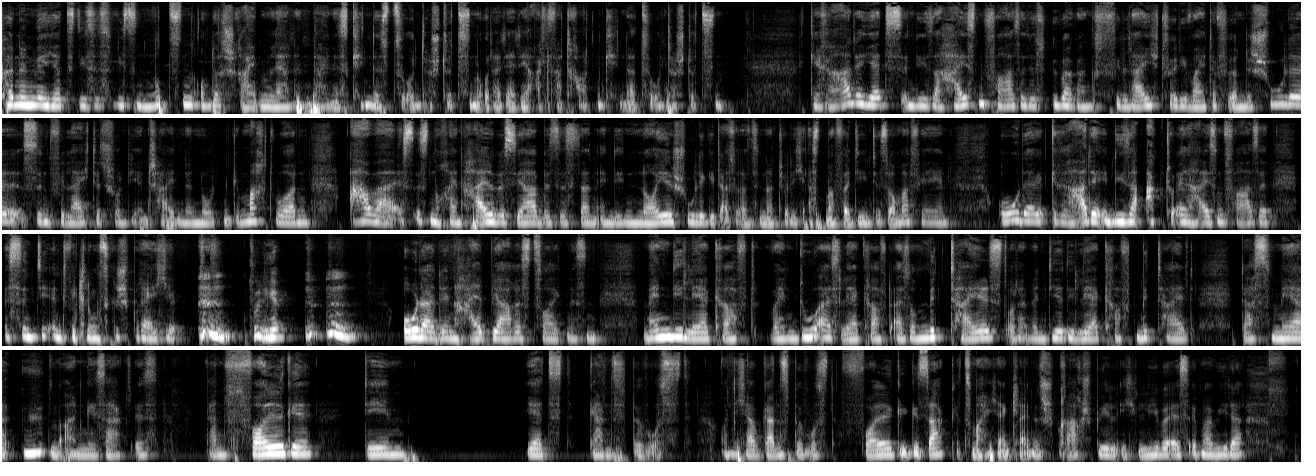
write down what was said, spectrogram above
Können wir jetzt dieses Wissen nutzen, um das Schreibenlernen deines Kindes zu unterstützen oder der dir anvertrauten Kinder zu unterstützen? Gerade jetzt in dieser heißen Phase des Übergangs, vielleicht für die weiterführende Schule, sind vielleicht jetzt schon die entscheidenden Noten gemacht worden, aber es ist noch ein halbes Jahr, bis es dann in die neue Schule geht. Also das sind natürlich erstmal verdiente Sommerferien. Oder gerade in dieser aktuell heißen Phase, es sind die Entwicklungsgespräche. Entschuldige oder den Halbjahreszeugnissen. Wenn die Lehrkraft, wenn du als Lehrkraft also mitteilst oder wenn dir die Lehrkraft mitteilt, dass mehr Üben angesagt ist, dann folge dem jetzt ganz bewusst. Und ich habe ganz bewusst Folge gesagt. Jetzt mache ich ein kleines Sprachspiel. Ich liebe es immer wieder.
